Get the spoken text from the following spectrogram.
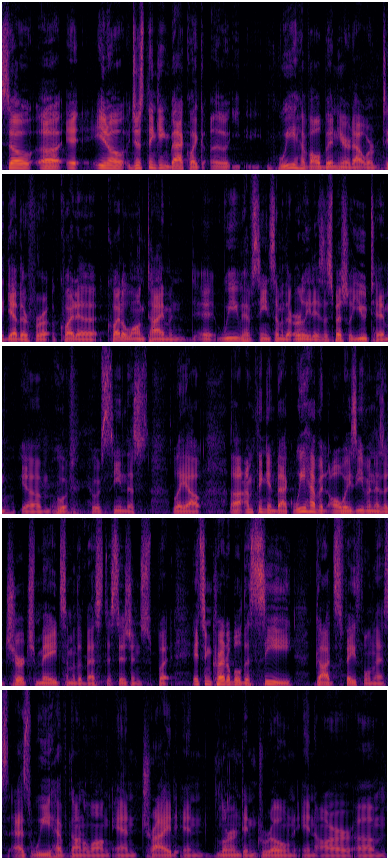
So, uh, it, you know, just thinking back, like uh, we have all been here at Outward together for quite a quite a long time, and uh, we have seen some of the early days, especially you, Tim, um, who have who have seen this layout. Uh, I'm thinking back, we haven't always, even as a church, made some of the best decisions, but it's incredible to see God's faithfulness as we have gone along and tried and learned and grown in our. Um,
